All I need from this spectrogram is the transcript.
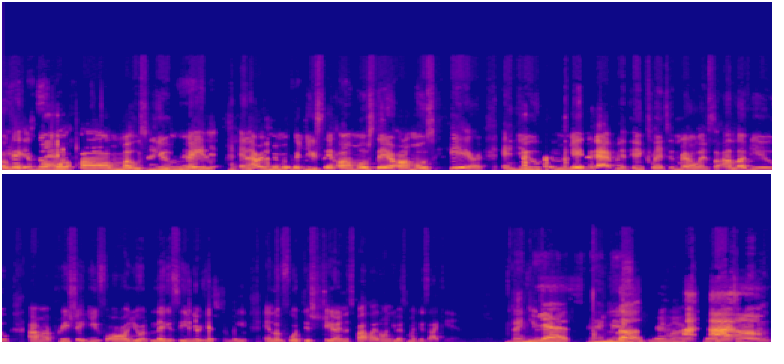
Okay, Yeah, it's no more almost. You made it. And I remember when you said almost there, almost here, and you made it happen in Clinton, Maryland. So I love you. Um, I appreciate you for all your legacy and your history, and look forward to sharing the spotlight on you as much as I can. Thank you. Yes. Amen. Look, Thank you very much. I um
